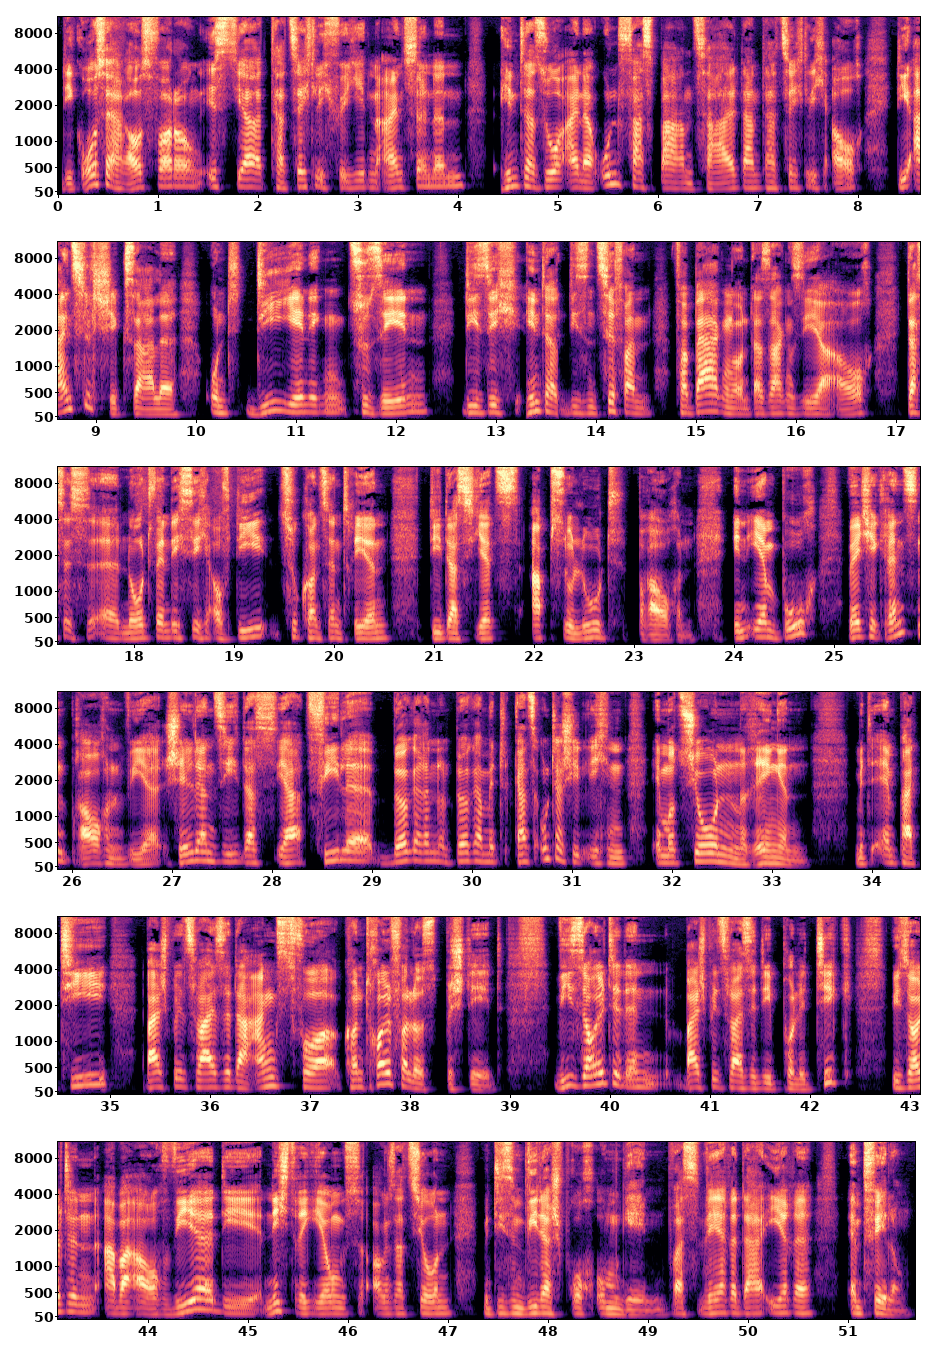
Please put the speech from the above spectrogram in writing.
Die große Herausforderung ist ja tatsächlich für jeden Einzelnen, hinter so einer unfassbaren Zahl dann tatsächlich auch die Einzelschicksale und diejenigen zu sehen, die sich hinter diesen Ziffern verbergen. Und da sagen Sie ja auch, das ist äh, notwendig, sich auf die zu konzentrieren, die das jetzt absolut brauchen. In Ihrem Buch Welche Grenzen brauchen wir? schildern Sie, dass ja viele Bürgerinnen und Bürger mit ganz unterschiedlichen Emotionen ringen mit Empathie beispielsweise da Angst vor Kontrollverlust besteht. Wie sollte denn beispielsweise die Politik, wie sollten aber auch wir, die Nichtregierungsorganisationen, mit diesem Widerspruch umgehen? Was wäre da Ihre Empfehlung?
